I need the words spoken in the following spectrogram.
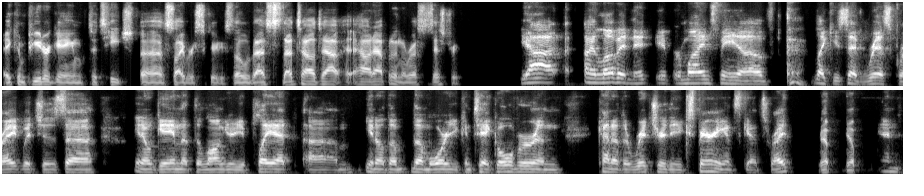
a computer game to teach uh, cybersecurity. So that's that's how it's out, how it happened, and the rest is history. Yeah, I love it. And it, it reminds me of, like you said, Risk, right? Which is, uh, you know, game that the longer you play it, um, you know, the, the more you can take over and kind of the richer the experience gets, right? Yep, yep. And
